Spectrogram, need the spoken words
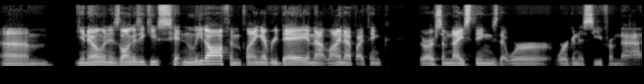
Um, you know, and as long as he keeps hitting lead off and playing every day in that lineup, I think there are some nice things that we're we're going to see from that.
